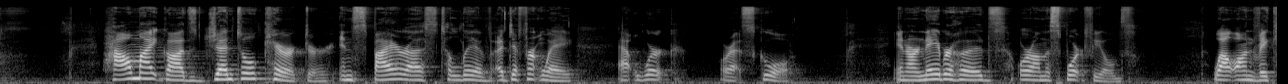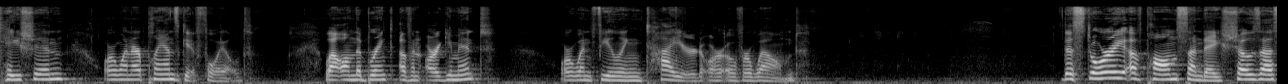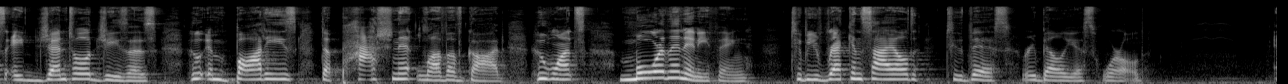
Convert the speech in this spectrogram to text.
How might God's gentle character inspire us to live a different way at work or at school? In our neighborhoods or on the sport fields, while on vacation or when our plans get foiled, while on the brink of an argument or when feeling tired or overwhelmed. The story of Palm Sunday shows us a gentle Jesus who embodies the passionate love of God, who wants more than anything to be reconciled to this rebellious world.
